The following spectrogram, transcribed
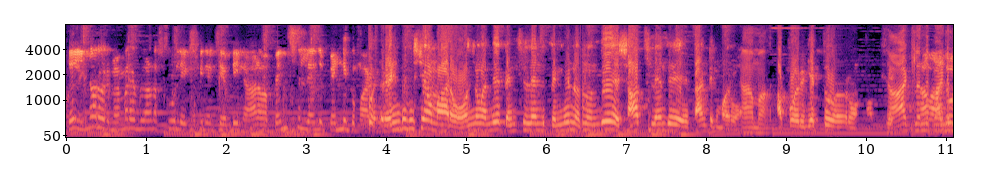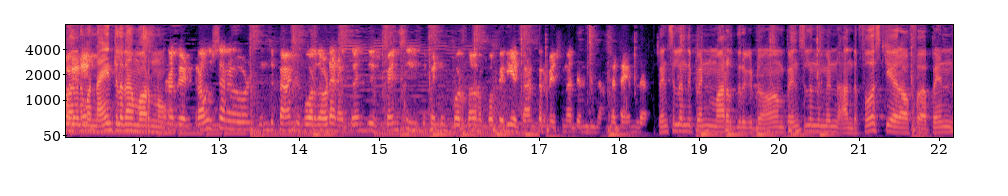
இன்னொரு ஒரு மெமரபிளான ஸ்கூல் எக்ஸ்பீரியன்ஸ் எப்படின்னா நம்ம பென்சில்ல இருந்து பெண்ணுக்கு மாறும். ரெண்டு விஷயம் மாறும். ஒண்ணு வந்து பென்சில்ல இருந்து பென்னு ஒண்ணு வந்து ஷார்ட்ஸ்ல இருந்து பேண்ட்டுக்கு மாறும். ஆமா. அப்போ ஒரு கெத்து வரும். ஷார்ட்ல இருந்து ஒரு- நம்ம நைன்த்ல தான் மாறணும். உனக்கு ட்ரௌசர் இருந்து பேண்ட் போறத விட எனக்கு தெரிஞ்சு பென்சில் இருந்து பெண்ணுக்கு போறது தான் ரொம்ப பெரிய டிரான்ஸ்பர்மேஷனா தெரிஞ்சது அந்த டைம்ல பென்சில் இருந்து பென் மாறது இருக்கட்டும். பென்சில் இருந்து பென் அந்த first year of pen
